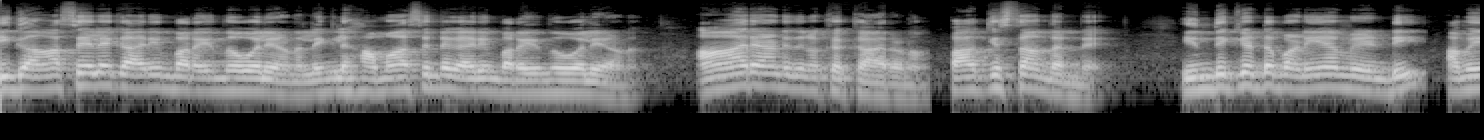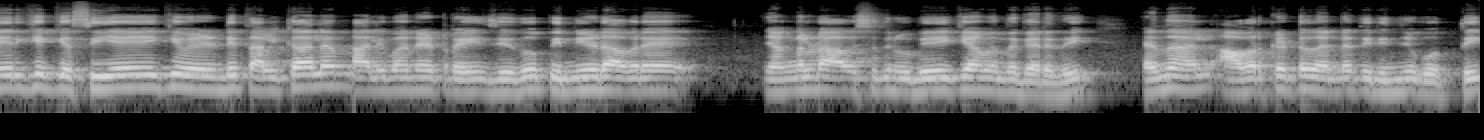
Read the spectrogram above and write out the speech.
ഈ ഗാസയിലെ കാര്യം പറയുന്ന പോലെയാണ് അല്ലെങ്കിൽ ഹമാസിന്റെ കാര്യം പറയുന്ന പോലെയാണ്? ആരാണ് ഇതിനൊക്കെ കാരണം? പാകിസ്ഥാൻ തന്നെ. ഇന്ത്യക്കിട്ട് പണിയാൻ വേണ്ടി അമേരിക്കയ്ക്ക് സി എക്ക് വേണ്ടി തൽക്കാലം താലിബാനെ ട്രെയിൻ ചെയ്തു. പിന്നീട് അവരെ ഞങ്ങളുടെ ആവശ്യത്തിന് ഉപയോഗിക്കാമെന്ന് കരുതി. എന്നാൽ അവർക്കിട്ട് തന്നെ തിരിഞ്ഞു കൊത്തി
